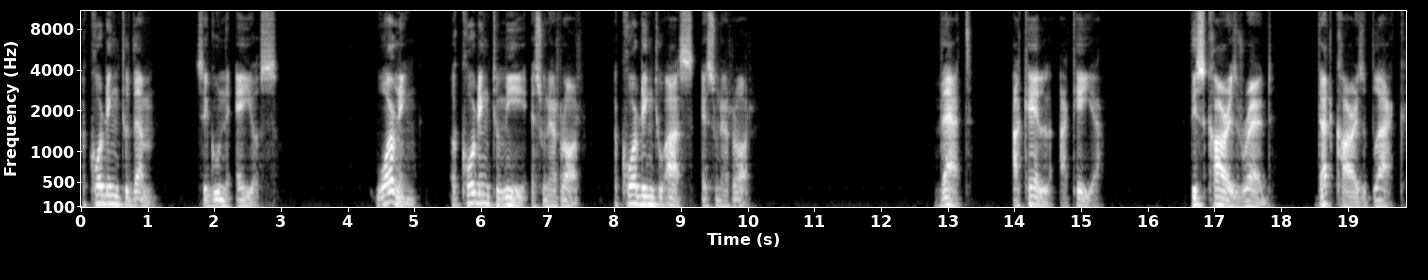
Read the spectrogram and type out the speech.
According to them, según ellos. Warning, according to me es un error. According to us es un error. That, aquel, aquella. This car is red. That car is black.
